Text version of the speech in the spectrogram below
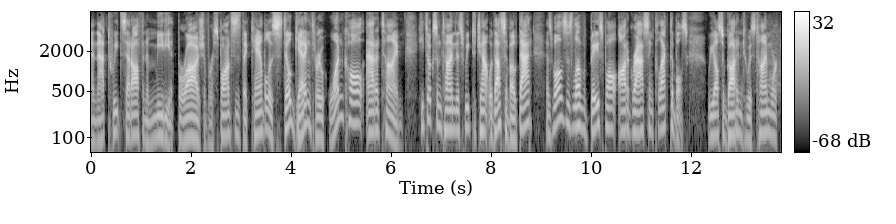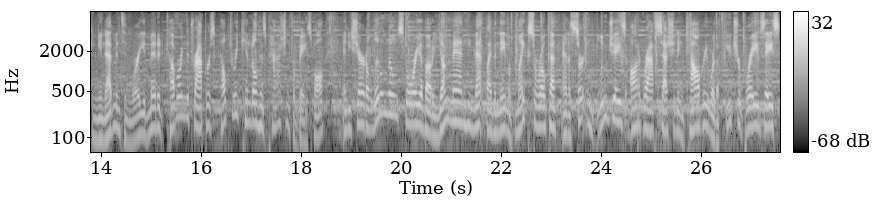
and that tweet set off an immediate barrage of responses that Campbell is still getting through one call at a time. He took some time this week to chat with us about that, as well as his love of baseball, autographs, and collectibles. We also got into his time working in Edmonton, where he admitted covering the Trappers helped rekindle his passion for baseball, and he shared a little known story about a young man he met by the name of Mike Soroka and a certain Blue Jays autograph session in Calgary where the future Braves ace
